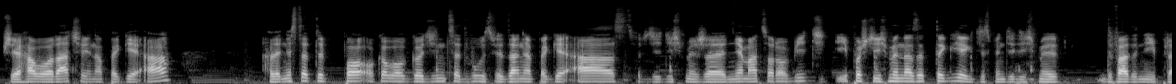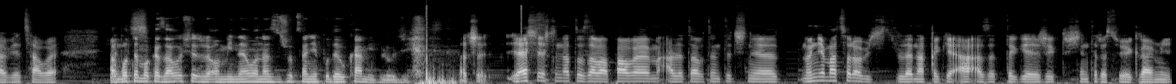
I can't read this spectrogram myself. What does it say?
przyjechało raczej na PGA, ale niestety po około godzince dwóch zwiedzania PGA stwierdziliśmy, że nie ma co robić i poszliśmy na ZTG, gdzie spędziliśmy dwa dni prawie całe. A Więc- potem okazało się, że ominęło nas rzucanie pudełkami w ludzi. Znaczy, ja się jeszcze na to załapałem, ale to autentycznie, no nie ma co robić tyle na PGA, a ZTG, jeżeli ktoś się interesuje grami,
